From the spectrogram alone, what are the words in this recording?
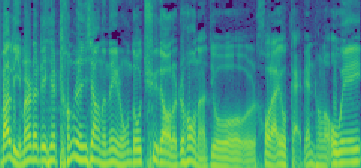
把里面的这些成人向的内容都去掉了之后呢，就后来又改编成了 OVA，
